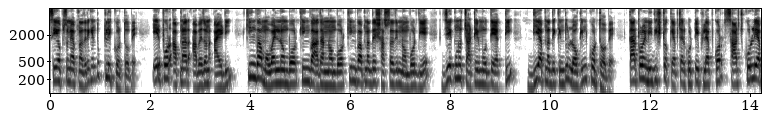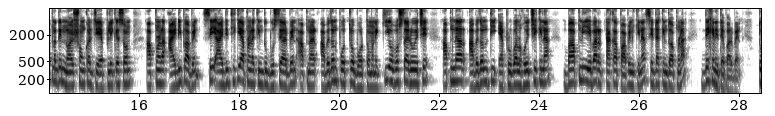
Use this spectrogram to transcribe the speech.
সেই অপশনে আপনাদের কিন্তু ক্লিক করতে হবে। এরপর আপনার আবেদন আইডি কিংবা মোবাইল নম্বর কিংবা আধার নম্বর কিংবা আপনাদের স্বাস্থ্যসাথীর নম্বর দিয়ে যে কোনো চারটির মধ্যে একটি দিয়ে আপনাদের কিন্তু লগ করতে হবে। তারপরে নির্দিষ্ট ক্যাপচার কোডটি ফিল কর। সার্চ করলে আপনাদের নয় সংখ্যার যে অ্যাপ্লিকেশন আপনারা আইডি পাবেন। সেই আইডি থেকে আপনারা কিন্তু বুঝতে পারবেন আপনার আবেদনপত্র বর্তমানে কি অবস্থায় রয়েছে, আপনার আবেদনটি অ্যাপ্রুভাল হয়েছে কিনা বা আপনি এবার টাকা পাবেন কিনা সেটা কিন্তু আপনারা দেখে নিতে পারবেন। তো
